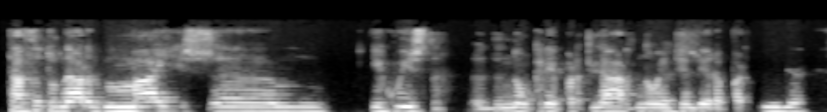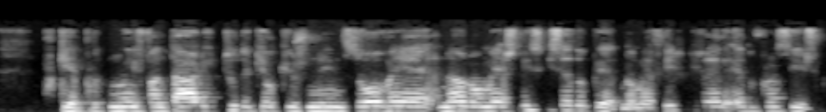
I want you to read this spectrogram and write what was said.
está-se a tornar mais um, egoísta, de não querer partilhar, de não entender a partilha. Porquê? Porque no infantário tudo aquilo que os meninos ouvem é não, não mexe nisso, que isso é do Pedro, não mexe nisso, que isso é do Francisco.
